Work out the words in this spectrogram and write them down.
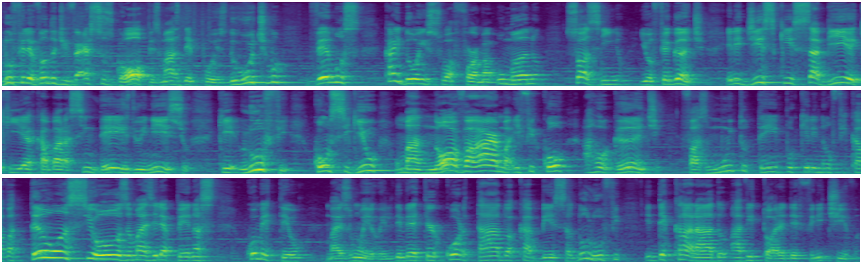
Luffy levando diversos golpes, mas depois do último vemos Kaido em sua forma humano, sozinho e ofegante. Ele diz que sabia que ia acabar assim desde o início. Que Luffy conseguiu uma nova arma e ficou arrogante. Faz muito tempo que ele não ficava tão ansioso, mas ele apenas cometeu mais um erro. Ele deveria ter cortado a cabeça do Luffy e declarado a vitória definitiva.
